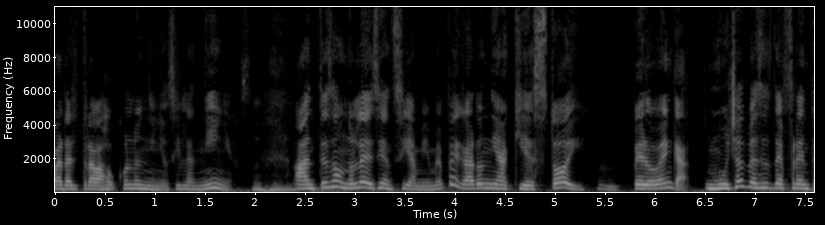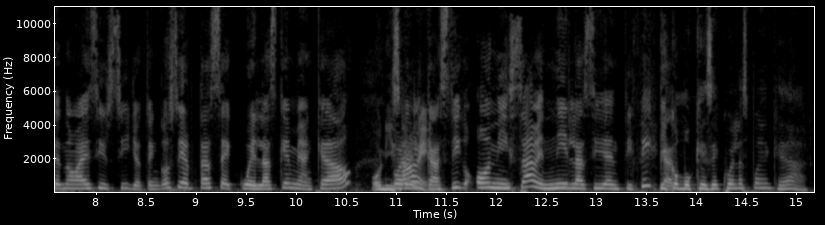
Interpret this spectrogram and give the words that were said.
para el trabajo con los niños y las niñas. Antes a uno le decían, sí, a mí me pegaron y aquí estoy. Pero venga, muchas veces de frente no va a decir, sí, yo tengo ciertas secuelas que me han quedado o ni por saben. el castigo, o ni saben, ni las identifican. ¿Y como qué secuelas pueden quedar?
